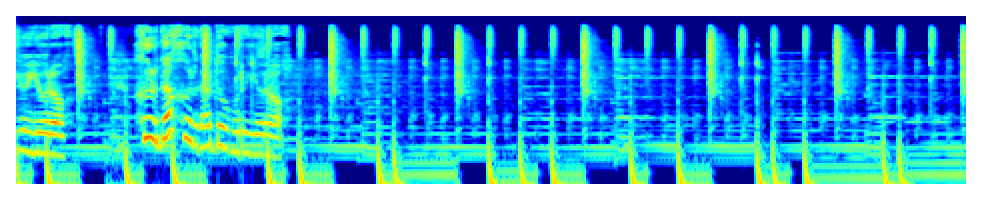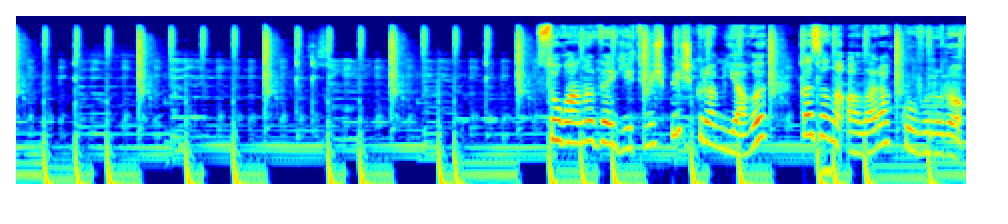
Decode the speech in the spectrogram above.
Yuyuruq xırda-xırda doğrayırıq. Soğanı və 75 qram yağı qazana alaraq qovururuq.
